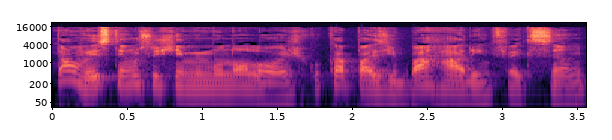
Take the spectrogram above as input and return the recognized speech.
talvez tenham um sistema imunológico capaz de barrar a infecção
